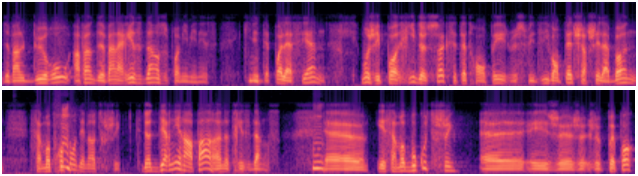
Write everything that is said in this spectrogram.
devant le bureau, enfin, devant la résidence du premier ministre, qui mm. n'était pas la sienne, moi, j'ai pas ri de ça que c'était trompé. Je me suis dit, ils vont peut-être chercher la bonne. Ça m'a hmm. profondément touché. C'est notre dernier rempart, hein, notre résidence. Hmm. Euh, et ça m'a beaucoup touché. Euh, et je ne peux pas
